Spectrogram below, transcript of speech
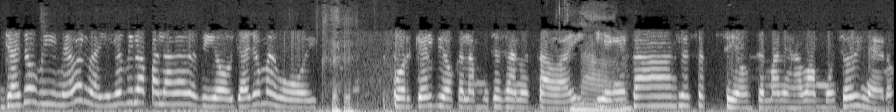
ya yo vine, ¿verdad? Yo, yo di la palabra de Dios, ya yo me voy. Porque él vio que la muchacha no estaba ahí. Y en esa recepción se manejaba mucho dinero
